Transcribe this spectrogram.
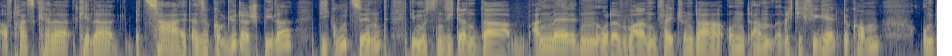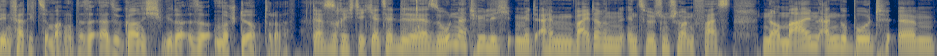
Auftragskiller Killer bezahlt. Also Computerspieler, die gut sind, die mussten sich dann da anmelden oder waren vielleicht schon da und haben richtig viel Geld bekommen, um den fertig zu machen. Dass er also gar nicht wieder also immer stirbt oder was. Das ist richtig. Jetzt hätte der Sohn natürlich mit einem weiteren, inzwischen schon fast normalen Angebot ähm,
